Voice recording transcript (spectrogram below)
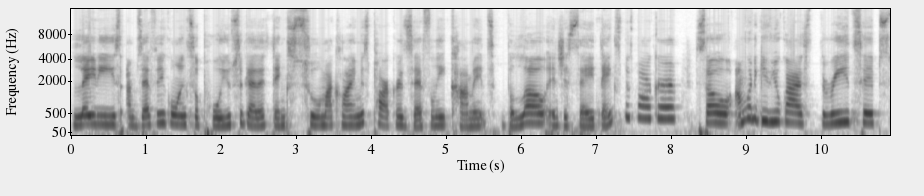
ladies, I'm definitely going to pull you together. Thanks to my client, Miss Parker. Definitely comment below and just say thanks, Miss Parker. So, I'm going to give you guys three tips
